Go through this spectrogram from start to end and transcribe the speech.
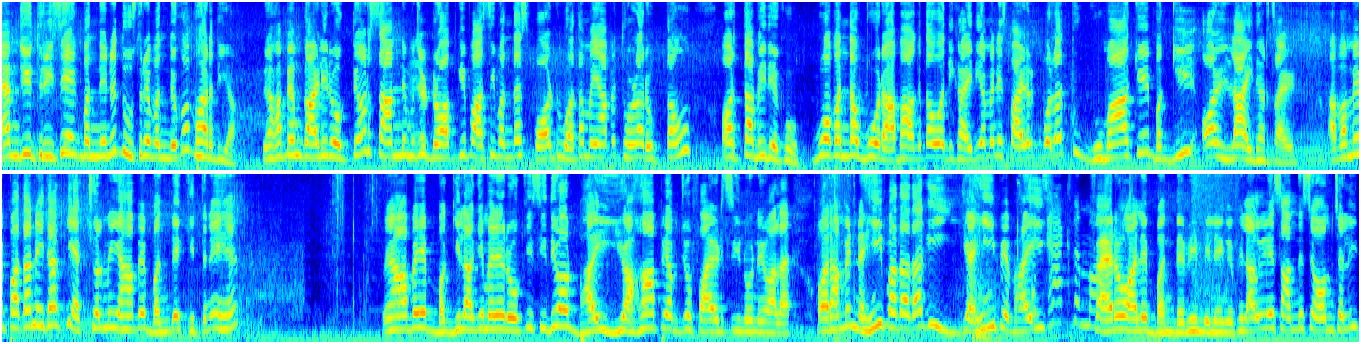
एम जी से एक बंदे ने दूसरे बंदे को भर दिया। यहाँ पे हम गाड़ी रोकते हैं और सामने मुझे ड्रॉप के पास ही बंदा स्पॉट हुआ था। मैं यहाँ पे थोड़ा रुकता हूँ और तभी देखो, वो बंदा वो रहा, भागता हुआ दिखाई दिया। मैंने स्पाइडर को बोला, तू घुमा के बग्गी और ला इधर साइड अब हमें पता नहीं था कि एक्चुअल में यहाँ पे बंदे कितने हैं। तो यहाँ पे बग्गी लाके मैंने रोकी सीधी और भाई यहाँ पे अब जो फाइट सीन होने वाला है और हमें नहीं पता था कि यहीं पे भाई फैरो वाले बंदे भी मिलेंगे। फ़िलहाल ये सामने से ओम चली।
